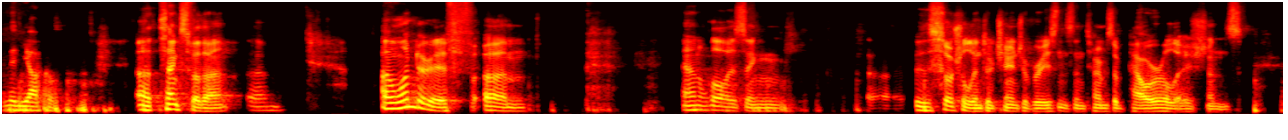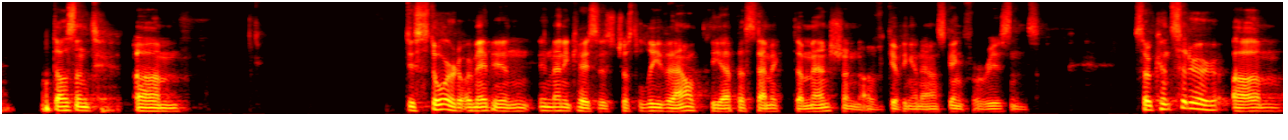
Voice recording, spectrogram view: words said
And then Jakob. Uh, thanks for that. Um, I wonder if um, analyzing uh, the social interchange of reasons in terms of power relations doesn't um, distort, or maybe in, in many cases, just leave out the epistemic dimension of giving and asking for reasons. So consider um,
